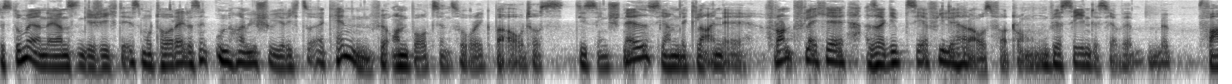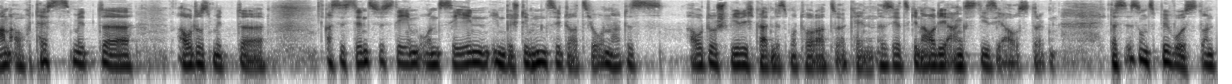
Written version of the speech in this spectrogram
Das Dumme an der ganzen Geschichte ist, Motorräder sind unheimlich schwierig zu erkennen für Onboard-Sensorik bei Autos. Die sind schnell, sie haben eine kleine Frontfläche, also da gibt es sehr viele Herausforderungen. Und wir sehen das ja. Wir, wir fahren auch Tests mit äh, Autos mit äh, Assistenzsystem und sehen, in bestimmten Situationen hat das Auto Schwierigkeiten, das Motorrad zu erkennen. Das ist jetzt genau die Angst, die Sie ausdrücken. Das ist uns bewusst und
